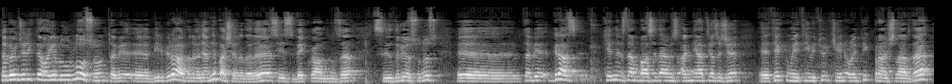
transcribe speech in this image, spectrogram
Tabi öncelikle hayırlı uğurlu olsun. Tabi e, birbiri ardına önemli başarıları siz background'unuza sığdırıyorsunuz. E, tabi biraz kendinizden bahseder misiniz? Ali Nihat Yazıcı, e, TV Türkiye'nin olimpik branşlarda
